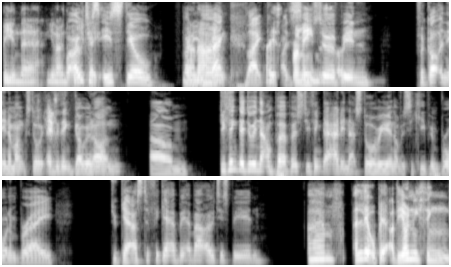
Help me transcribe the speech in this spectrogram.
being there, you know, in the but. Otis is still money in the bank. Like it what I mean, seems to have been forgotten in amongst all, everything going on. Um, do you think they're doing that on purpose? Do you think they're adding that story and obviously keeping Braun and Bray to get us to forget a bit about Otis being? Um, a little bit. Uh, The only thing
